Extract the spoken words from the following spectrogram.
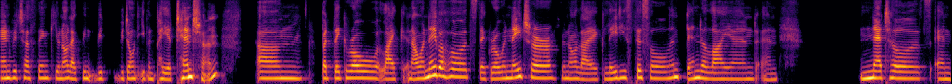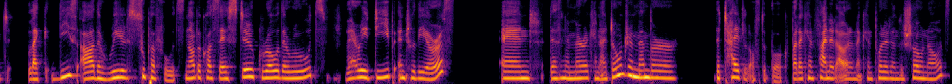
and we just think, you know, like we, we we don't even pay attention um, but they grow like in our neighborhoods they grow in nature you know like lady's thistle and dandelion and nettles and like these are the real superfoods no because they still grow the roots very deep into the earth. And there's an american i don't remember the title of the book, but I can find it out and I can put it in the show notes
